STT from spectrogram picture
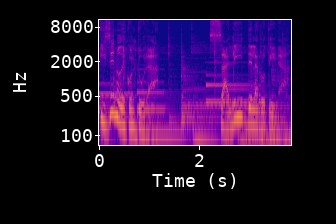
y lleno de cultura. Salí de la rutina.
